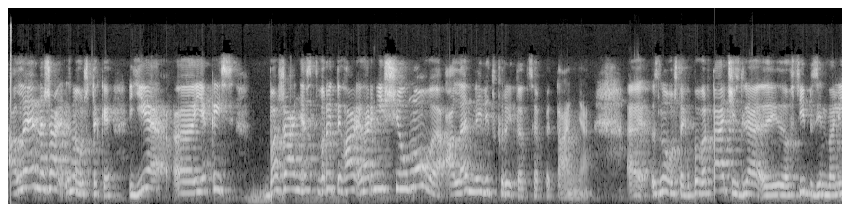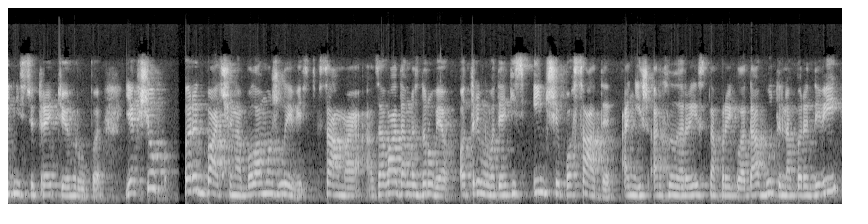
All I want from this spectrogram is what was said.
Але на жаль, знову ж таки, є е, якесь бажання створити гар, гарніші умови, але не відкрито це питання. Знову ж таки, повертаючись для е, осіб з інвалідністю третьої групи, якщо б передбачена була можливість саме за вадами здоров'я отримувати якісь інші посади, аніж артилерист, наприклад, да, бути на передовій,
